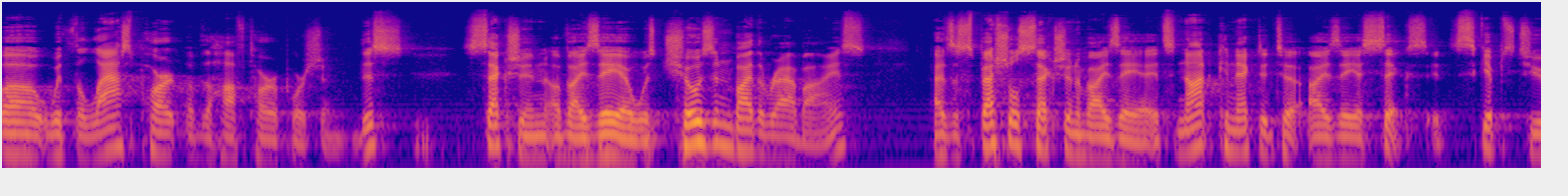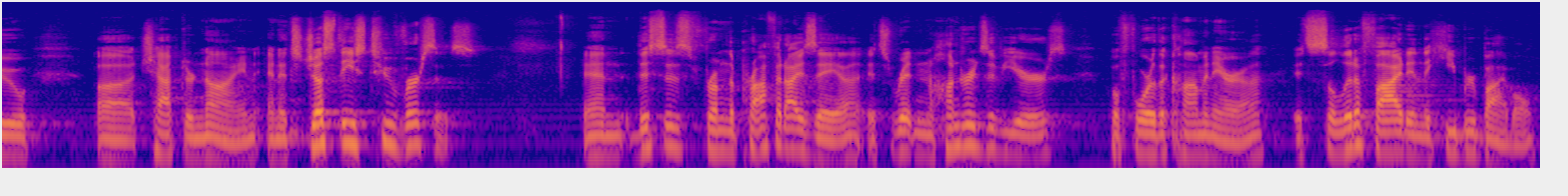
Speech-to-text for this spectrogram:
uh, with the last part of the Haftarah portion. This section of Isaiah was chosen by the rabbis as a special section of Isaiah. It's not connected to Isaiah 6, it skips to uh, chapter 9, and it's just these two verses. And this is from the prophet Isaiah. It's written hundreds of years before the Common Era, it's solidified in the Hebrew Bible.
